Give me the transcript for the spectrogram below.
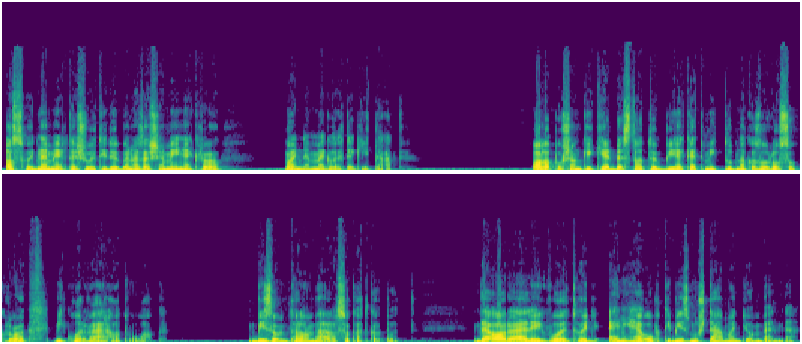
Az, hogy nem értesült időben az eseményekről, majdnem megölte Gitát. Alaposan kikérdezte a többieket, mit tudnak az oroszokról, mikor várhatóak. Bizonytalan válaszokat kapott, de arra elég volt, hogy enyhe optimizmus támadjon benne.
